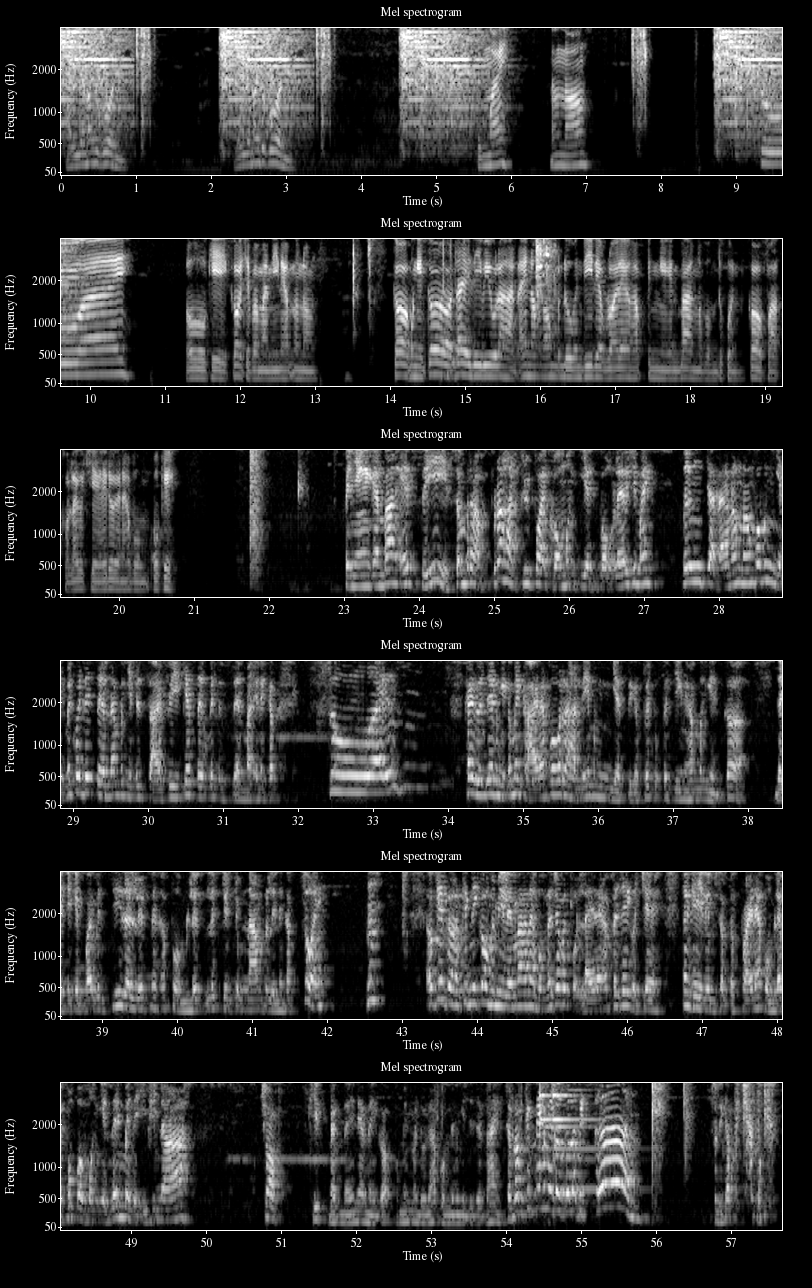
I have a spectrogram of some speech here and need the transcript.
เห็นเลยไหมทุกคน เห็นเลยไหมทุกคน ถึงไหมน้องๆ สวย โอเค ก็จะประมาณนี้นะครับน้องๆก็บางทีก็ได้รีวิวรหัสให้น้องๆดูเป็นที่เรียบร้อยแล้วครับ เป็นไงกันบ้างครับผมทุกคนก็ฝากกดไลค์กดแชร์ให้ด้วยนะครับผม โอเค เป็นยังไงกันบ้าง FC สำหรับรหัสฟรีไฟของบังเอียดบอกแล้วใช่ไหมตึงจัดนะน้องๆเพราะบังเอียดไม่ค่อยได้เติมนะบังเอียดเป็นสายฟรีแค่เติมเป็นหนึ่งแสนบาทเองนะครับ สวยใครสนใจบังเอียดก็ไม่ขายนะเพราะว่ารหัสนี้มันเหยียดติดกับ Facebook ตัวจริงนะครับบังเอียดก็อยากจะเก็บไว้เป็นที่ระลึกนะครับผมลึกลึกจนจมน้ำไปเลยนะครับ สวยโอเคสำหรับคลิปนี้ก็ไม่มีอะไรมากนะครับผมถ้าชอบไปกดไลค์นะครับถ้าใช่กดแชร์ท่านก็อย่าลืม subscribe นะผมและพบกับบางเอียดได้ใหม่ในอีพีน้าชอบ คลิปแบบไหนแนวไหนก็คอมเมนต์มาดูนะครับผมเดี๋ยวบางเอียดจะจัดให้สำหรับคลิปนี้มันก็ตัวลาไปก่อนสวัสดีครับ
